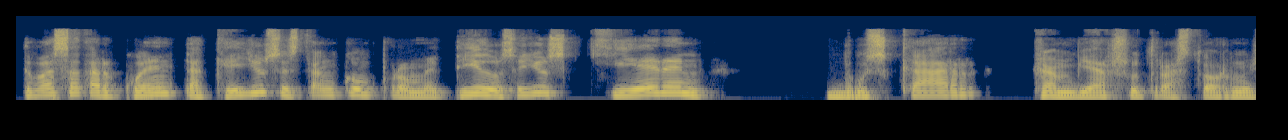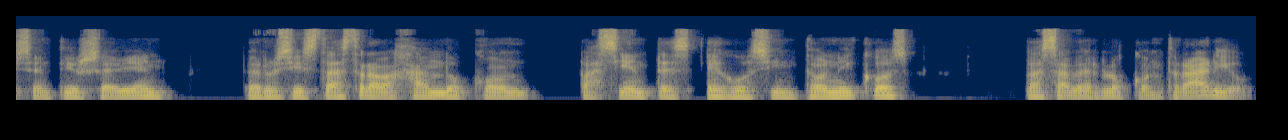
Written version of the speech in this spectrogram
te vas a dar cuenta que ellos están comprometidos, ellos quieren buscar cambiar su trastorno y sentirse bien. Pero si estás trabajando con pacientes egosintónicos, vas a ver lo contrario.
